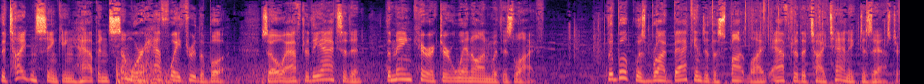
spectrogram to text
The Titan sinking happened somewhere halfway through the book, so after the accident, the main character went on with his life. The book was brought back into the spotlight after the Titanic disaster.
